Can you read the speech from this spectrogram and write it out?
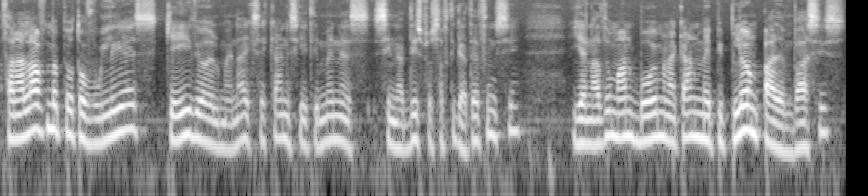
Θα αναλάβουμε πρωτοβουλίες και ήδη ο Ελμενάκης έχει κάνει συγκεκριμένες συναντήσεις προς αυτήν την κατεύθυνση για να δούμε αν μπορούμε να κάνουμε επιπλέον παρεμβάσεις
